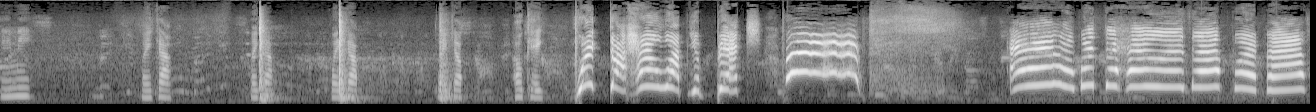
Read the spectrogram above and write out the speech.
Mimi, wake up. Wake up. Wake up. Wake up. Okay. Wake the hell up, you bitch! Ah! Ow! What the hell is that for, Beth?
